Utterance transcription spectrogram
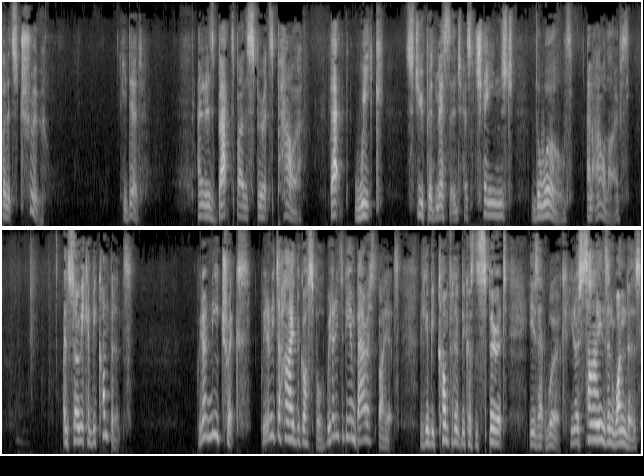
but it's true. He did and it is backed by the Spirit's power. That weak, stupid message has changed the world and our lives. And so we can be confident. We don't need tricks. We don't need to hide the gospel. We don't need to be embarrassed by it. We can be confident because the Spirit is at work. You know, signs and wonders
